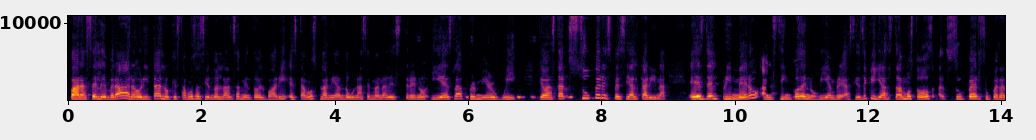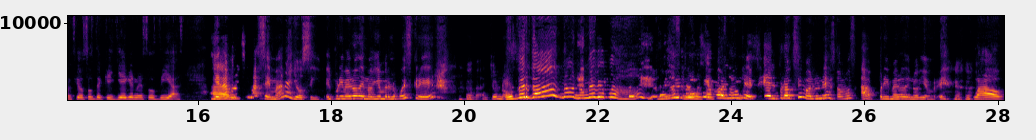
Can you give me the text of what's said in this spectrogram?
para celebrar ahorita lo que estamos haciendo el lanzamiento del Body, estamos planeando una semana de estreno y es la Premier Week, que va a estar súper especial, Karina es del primero al 5 de noviembre. Así es de que ya estamos todos ah, súper, súper ansiosos de que lleguen esos días. Y en la próxima semana, yo sí, el primero de noviembre, ¿lo puedes creer? yo no. Es verdad, no, no me había. Ay, Dios mío, el, próximo lunes, el próximo lunes estamos a primero de noviembre. wow,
